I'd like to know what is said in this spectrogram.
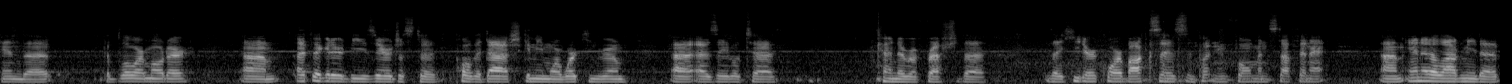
and the, the blower motor. Um, I figured it would be easier just to pull the dash, give me more working room. Uh, I was able to kind of refresh the the heater core boxes and put new foam and stuff in it. Um, and it allowed me to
